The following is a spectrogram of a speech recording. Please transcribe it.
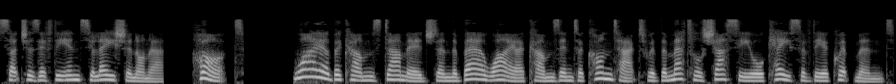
such as if the insulation on a hot wire becomes damaged and the bare wire comes into contact with the metal chassis or case of the equipment.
